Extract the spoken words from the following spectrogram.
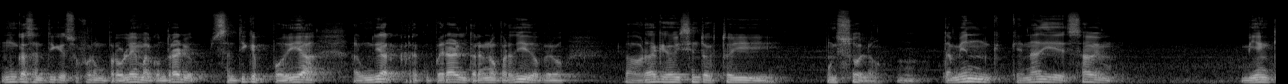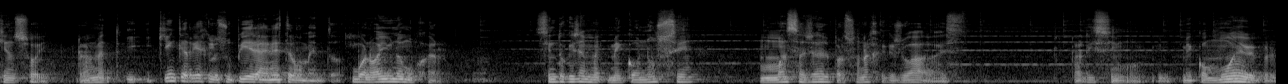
nunca sentí que eso fuera un problema, al contrario, sentí que podía algún día recuperar el terreno perdido, pero la verdad que hoy siento que estoy muy solo. También que- nadie sabe bien quién soy, realmente. ¿Y, y quién querrías que lo supiera en este momento? Bueno, hay una mujer. Siento que ella me, me conoce más allá del personaje que yo haga. Es rarísimo. Me conmueve, pero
